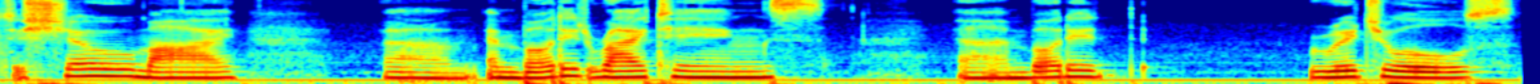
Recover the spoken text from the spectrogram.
to show my um, embodied writings, uh, embodied rituals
